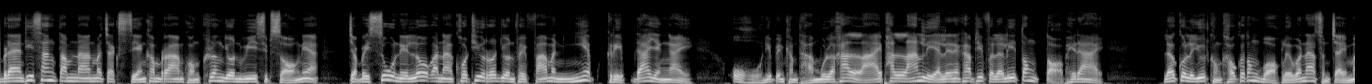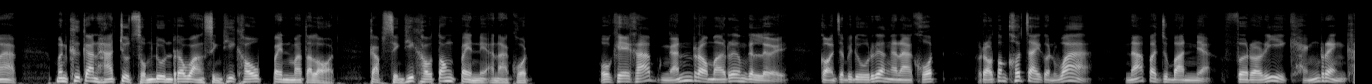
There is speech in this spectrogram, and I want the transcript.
แบรนด์ที่สร้างตำนานมาจากเสียงคำรามของเครื่องยนต์ V12 เนี่ยจะไปสู้ในโลกอนาคตที่รถยนต์ไฟฟ้ามันเงียบกริบได้ยังไง โอ้โหนี่เป็นคำถามมูลค่าหลายพันล้านเหรียญเลยนะครับที่เฟอร์รารี่ต้องตอบให้ได้ แล้วกลยุทธ์ของเขาก็ต้องบอกเลยว่าน่าสนใจมาก มันคือการหาจุดสมดุลระหว่างสิ่งที่เขาเป็นมาตลอด กับสิ่งที่เขาต้องเป็นในอนาคต โอเคครับ งั้นเรามาเริ่มกันเลย ก่อนจะไปดูเรื่องอนาคต เราต้องเข้าใจก่อนว่า ณ ปัจจุบันเนี่ยเฟอร์รารี่แข็งแกร่งข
